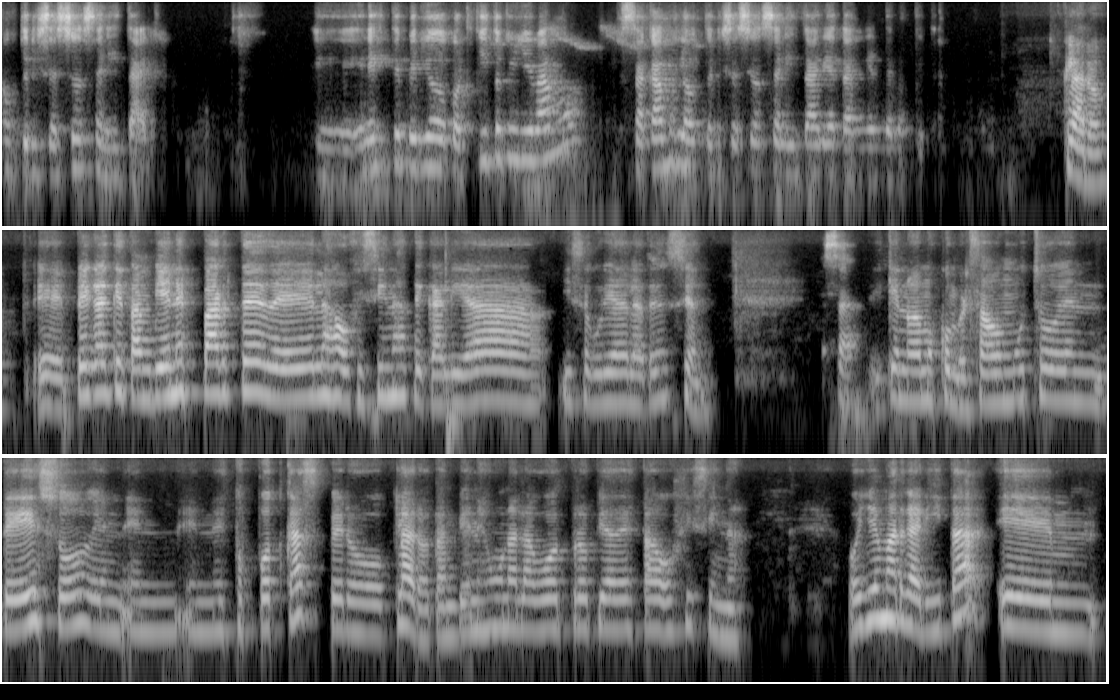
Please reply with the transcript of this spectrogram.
autorización sanitaria. Eh, en este periodo cortito que llevamos, sacamos la autorización sanitaria también del hospital. Claro, eh, pega que también es parte de las oficinas de calidad y seguridad de la atención que no hemos conversado mucho de eso en, estos podcasts, pero claro, también es una labor propia de estas oficinas. Oye, Margarita, em,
